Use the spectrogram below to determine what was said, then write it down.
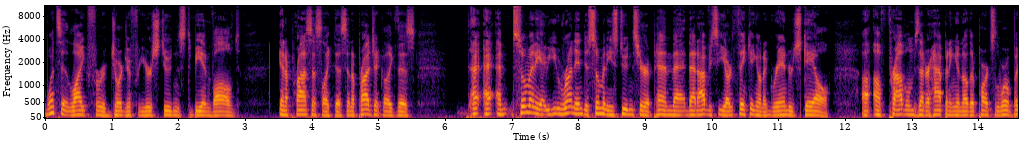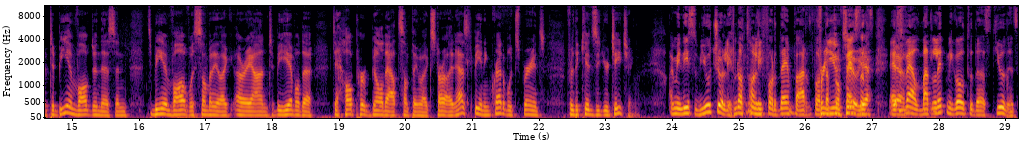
What's it like for Georgia for your students to be involved in a process like this, in a project like this? I, I, so many you run into so many students here at Penn that that obviously are thinking on a grander scale uh, of problems that are happening in other parts of the world. But to be involved in this and to be involved with somebody like Ariane, to be able to to help her build out something like Starlight, it has to be an incredible experience for the kids that you're teaching. I mean, it's mutually, not only for them, but for, for the professors too, yeah. as yeah. well. But let me go to the students.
